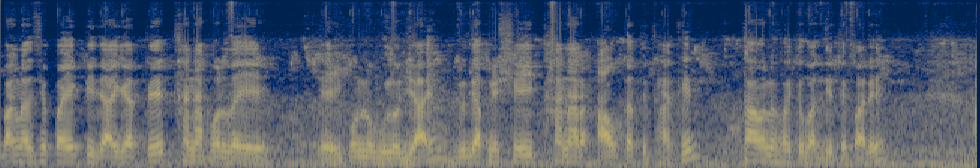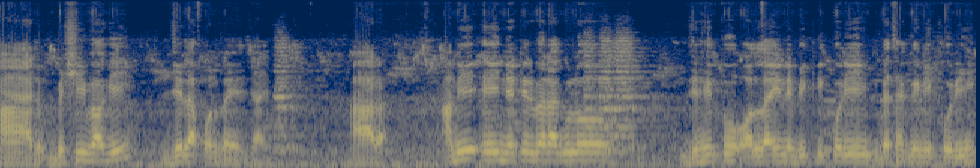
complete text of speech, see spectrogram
বাংলাদেশে কয়েকটি জায়গাতে থানা পর্যায়ে এই পণ্যগুলো যায়। যদি আপনি সেই থানার আওতাতে থাকেন, তাহলে হয়তো বা যেতে পারে। আর বেশিরভাগই জেলা পর্যায়ে যায়। আর আমি এই নেটের বেড়াগুলো যেহেতু অনলাইনে বিক্রি করি, বেচাকিনি করি,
